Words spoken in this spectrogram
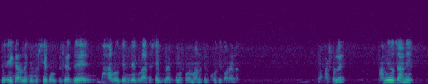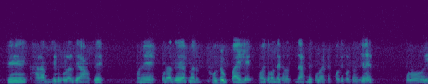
তো এই কারণে কিন্তু সে বলতেছে যে, ভালো জিন যেগুলো আছে, সেগুলো কোনো সময় মানুষের ক্ষতি করে না। তো আসলে আমিও জানি যে, খারাপ জিনগুলা যে আছে মানে ওরা যে আপনার সুযোগ পাইলে হয়তো বা দেখা যাচ্ছে যে আপনি কোনো একটা ক্ষতি করছেন জেনে, কোনো ওই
